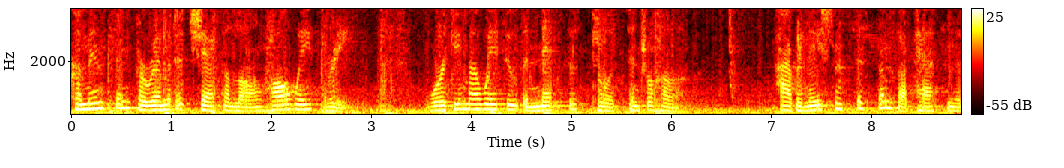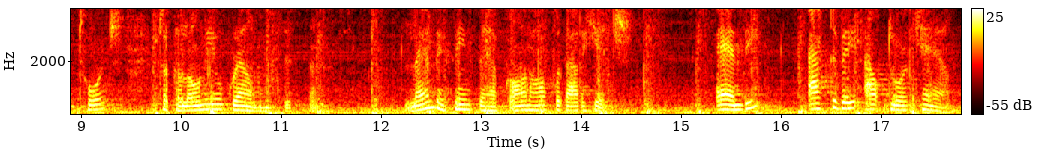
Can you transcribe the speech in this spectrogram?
Commencing perimeter check along hallway 3. Working my way through the nexus toward Central Hub. Hibernation systems are passing the torch to colonial grounding systems. Landing seems to have gone off without a hitch. ANDI, activate outdoor cam.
